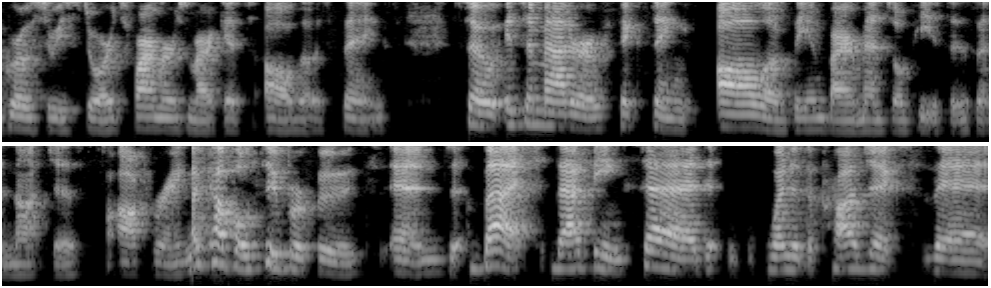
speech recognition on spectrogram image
grocery stores, farmers markets, all those things. So it's a matter of fixing all of the environmental pieces and not just offering a couple superfoods. And but that being said, one of the projects that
